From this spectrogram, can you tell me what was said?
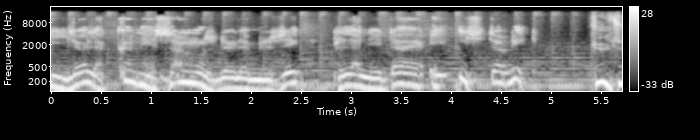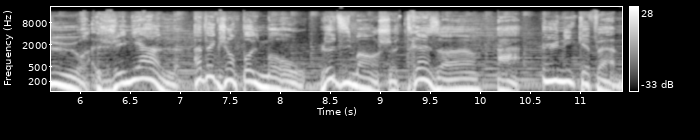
Il a la connaissance de la musique planétaire et historique. Culture géniale avec Jean-Paul Moreau, le dimanche 13h à Unique FM.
